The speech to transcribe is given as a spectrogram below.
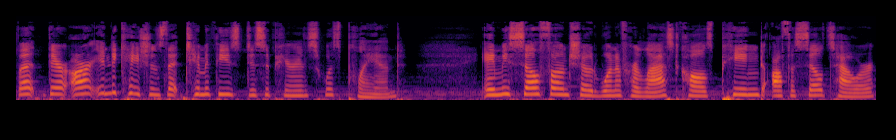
But there are indications that Timothy's disappearance was planned. Amy's cell phone showed one of her last calls pinged off a cell tower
